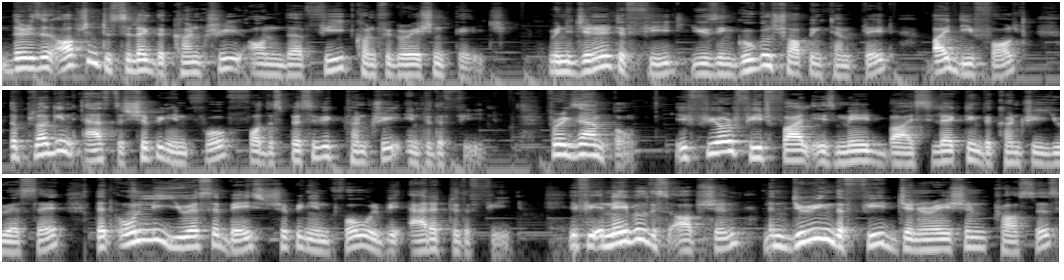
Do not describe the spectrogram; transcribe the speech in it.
There is an option to select the country on the feed configuration page. When you generate a feed using Google Shopping template, by default, the plugin adds the shipping info for the specific country into the feed. For example, if your feed file is made by selecting the country USA, then only USA based shipping info will be added to the feed. If you enable this option, then during the feed generation process,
